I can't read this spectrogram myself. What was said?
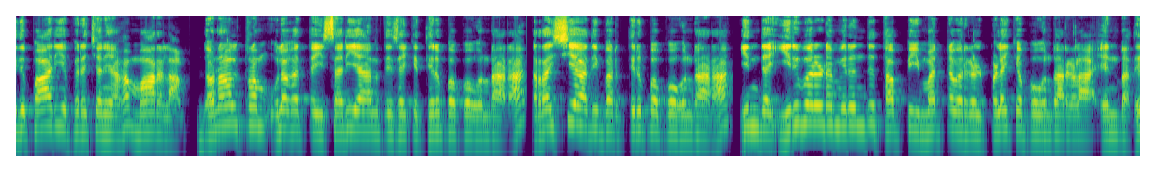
இது பாரிய பிரச்சனையாக மாறலாம். டொனால்ட் ட்ரம்ப் உலகத்தை சரியான திசைக்கு திருப்ப போகின்றாரா? ரஷ்ய அதிபர் திருப்ப போகின்றாரா? இந்த இருவரிடமிருந்து தப்பி மற்றவர்கள் பிழைக்க போகின்றார்களா என்பது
